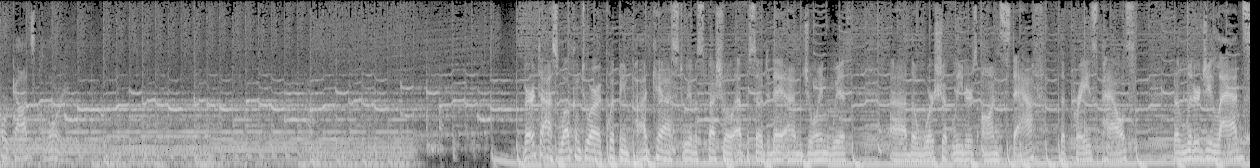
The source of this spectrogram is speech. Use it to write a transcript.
for God's glory. Veritas, welcome to our equipping podcast. We have a special episode today. I'm joined with uh, the worship leaders on staff, the praise pals, the liturgy lads.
